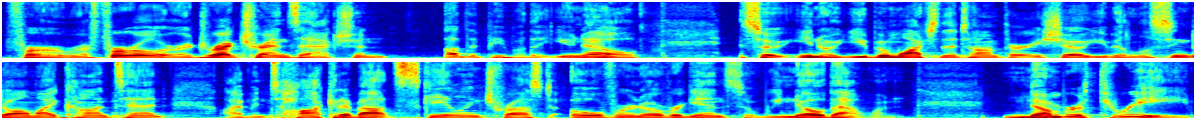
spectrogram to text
for a referral or a direct transaction of the people that you know. So, you know, you've been watching the Tom Ferry show, you've been listening to all my content. I've been talking about scaling trust over and over again, so we know that one. Number 3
